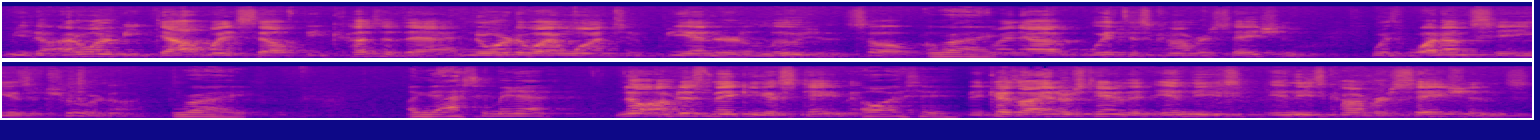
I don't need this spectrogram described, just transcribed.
you know, I don't want to be doubt myself because of that, nor do I want to be under an illusion. So I want Right. to find out with this conversation, with what I'm seeing, is it true or not? Right. Are you asking me that? No, I'm just making a statement. Oh, I see. Because I understand that in these, in these conversations,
